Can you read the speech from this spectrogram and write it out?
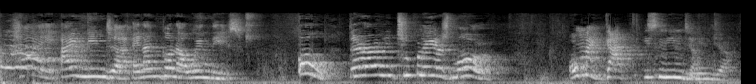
Hi, I'm Ninja and I'm gonna win this. Oh, there are only two players more. Oh my god, it's Ninja. Ninja.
